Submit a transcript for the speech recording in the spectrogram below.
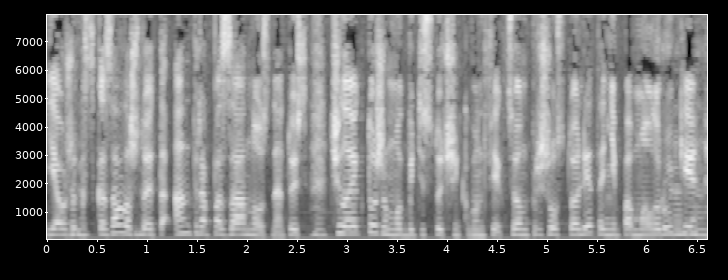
Я уже угу. сказала, что угу. это антропозоонозное, то есть угу. человек тоже может быть источником инфекции. Он пришел с туалета, не помыл руки, угу.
